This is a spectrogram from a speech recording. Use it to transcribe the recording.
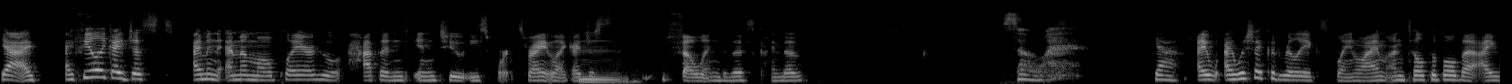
yeah, I I feel like I just I'm an MMO player who happened into esports, right? Like I just mm. fell into this kind of. So, yeah, I I wish I could really explain why I'm untiltable, but I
